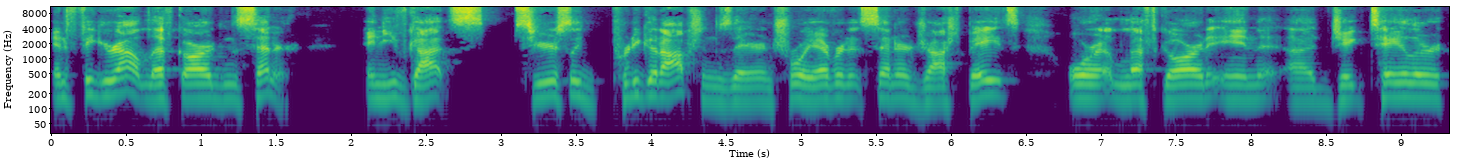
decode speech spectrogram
and figure out left guard and center, and you've got seriously pretty good options there in Troy Everett at center, Josh Bates, or at left guard in uh, Jake Taylor,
